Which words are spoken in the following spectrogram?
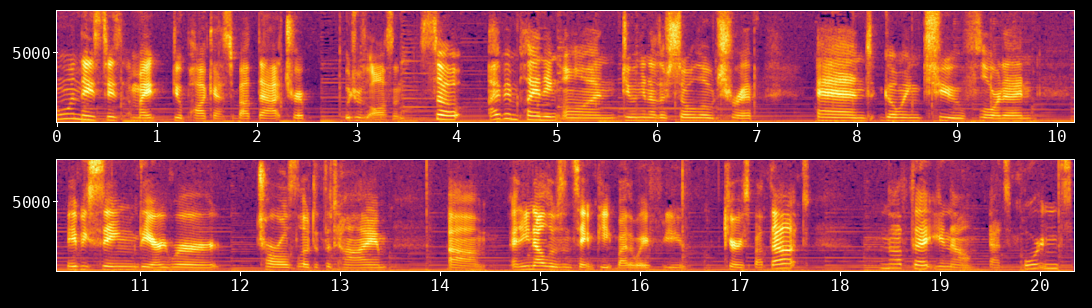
And one of these days, I might do a podcast about that trip, which was awesome. So, I've been planning on doing another solo trip and going to Florida and maybe seeing the area where Charles lived at the time. Um, and he now lives in St. Pete, by the way, if you're curious about that. Not that, you know, that's important.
